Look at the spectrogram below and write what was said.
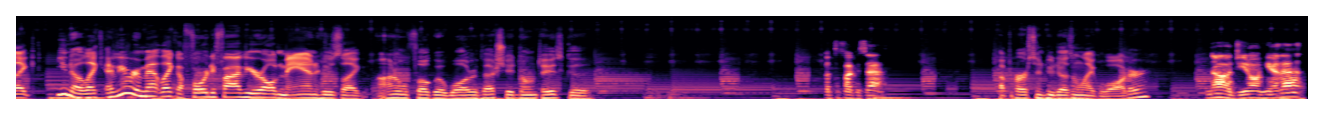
Like, you know, like, have you ever met like a 45 year old man who's like, I don't fuck with water, that shit don't taste good? What the fuck is that? A person who doesn't like water? No, do you don't hear that?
